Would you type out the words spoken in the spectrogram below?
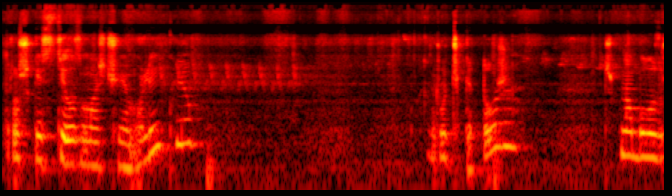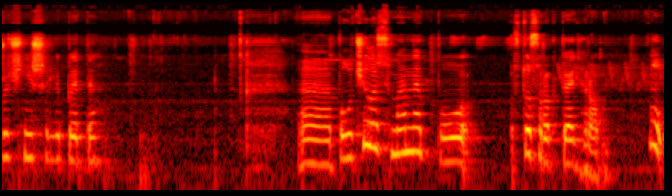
Трошки стіл змащуємо олійкою. Ручки теж, щоб нам було зручніше ліпити. Е, Получилось в мене по 145 грам. Ну,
